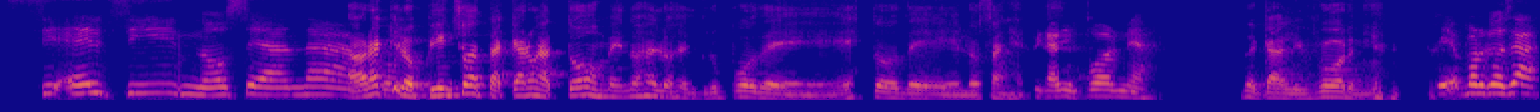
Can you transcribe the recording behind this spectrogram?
sí, él sí no se anda... Ahora que con- lo pienso, atacaron a todos menos a los del grupo de esto de Los Ángeles, California. De California. Porque, o sea,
